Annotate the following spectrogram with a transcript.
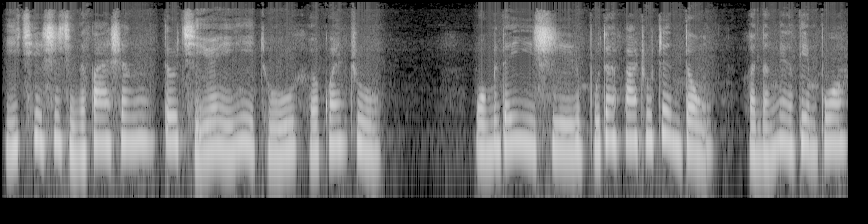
一切事情的发生都起源于意图和关注。我们的意识不断发出震动和能量电波，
